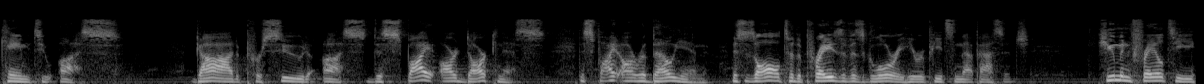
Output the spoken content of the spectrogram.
came to us. God pursued us despite our darkness, despite our rebellion. This is all to the praise of His glory, he repeats in that passage. Human frailty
